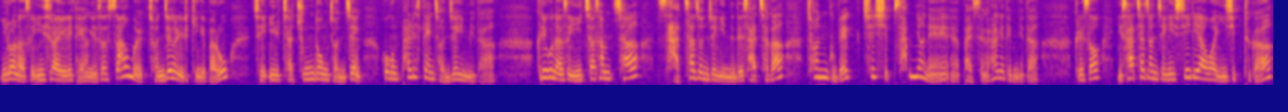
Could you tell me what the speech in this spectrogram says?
일어나서 이스라엘에 대항해서 싸움을 전쟁을 일으킨 게 바로 제1차 중동 전쟁 혹은 팔레스타인 전쟁입니다. 그리고 나서 2차, 3차, 4차 전쟁이 있는데 4차가 1973년에 발생을 하게 됩니다. 그래서 이 4차 전쟁이 시리아와 이집트가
